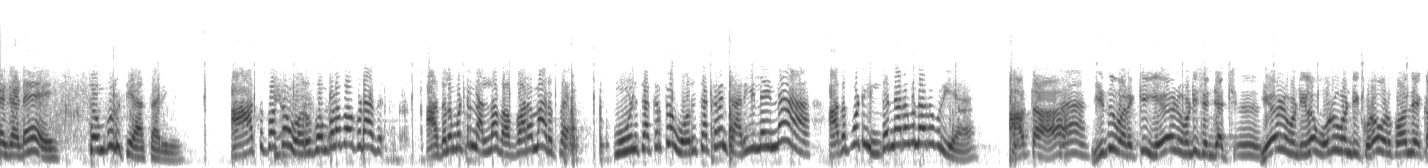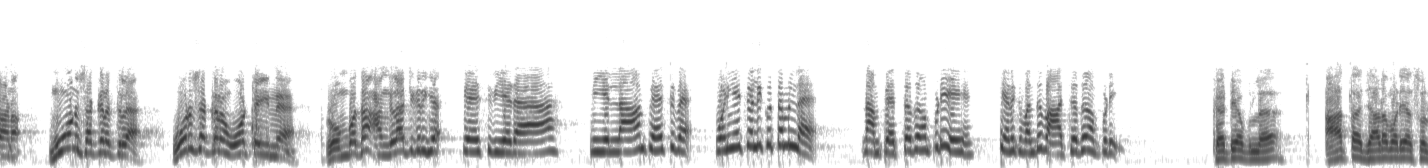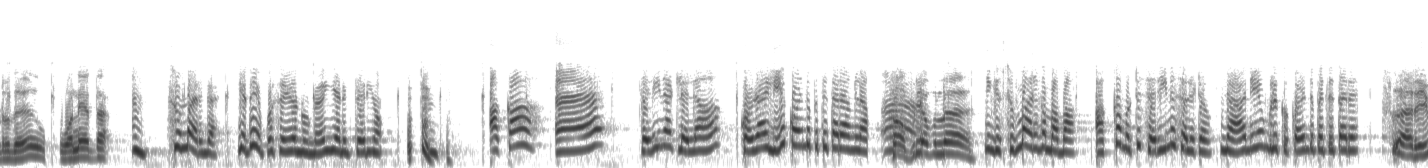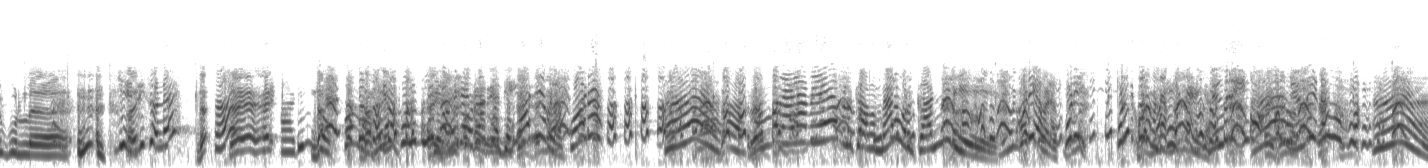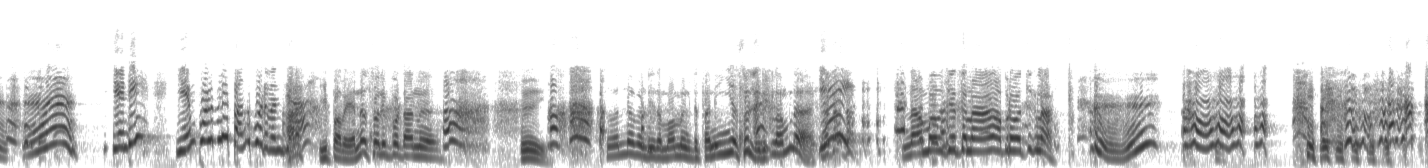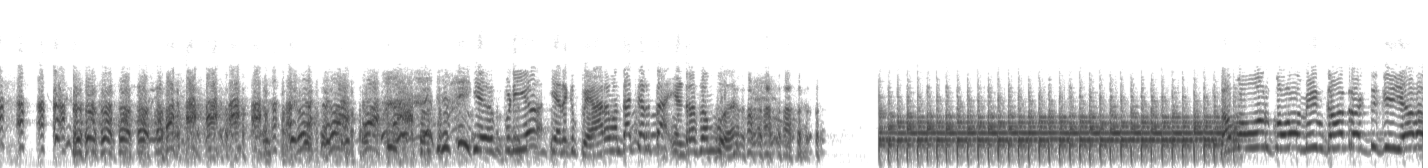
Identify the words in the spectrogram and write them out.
ஏண்டா டேய் சொம்புருட்டி ஆசாரி. ஆத்து பக்கம் ஒரு பொம்பளை போக கூடாது. அதுல மட்டும் நல்லா வவ்வரமா இருப்பேன் மூணு சக்கரத்துல ஒரு சக்கரம் சரியில்லைன்னா அத போட்டு இந்த நரம்பு நரம்புறிய? ஆத்தா. இது வரைக்கும் ஏழு வண்டி செஞ்சாச்சு. ஏழு வண்டியில ஒரு வண்டி கூட ஒரு குழந்தைய காணோம். மூணு சக்கரத்துல ஒரு சக்கரம் ஓட்டைன்னு. ரொம்ப தான் அங்கலாச்சுக்கிறீங்க. பேசுவியடா. நீ எல்லாம் பேசுவ. உனிய சொல்லி குத்தமில்ல. நான் பெத்ததும் அப்படி எனக்கு வந்து வாச்சதும் அப்படி. கேட்டியா புள்ள? ஆத்தா ஜாடமாடியா சொல்றது உன்னையத்தான். சும்மா இருங்க எதை எப்ப செய்யணும்னு எனக்கு தெரியும். அக்கா வெளிநாட்டுல எல்லாம் குழாயிலேயே குழந்தை பத்தி தராங்களா நீங்க சும்மா இருங்க மாமா அக்கா மட்டும் சரின்னு சொல்லட்டும் நானே உங்களுக்கு குழந்தை பெத்து தரேன் சரி புள்ள எப்படி சொன்ன ரொம்ப நாளாவே அவளுக்கு அவன் மேல ஒரு கண்ணடி அவளை, புடி. ஏண்டி என் பொழுப்புல பங்கு போட வந்தியா? அட, இப்ப அவ என்ன சொல்லி போட்டான்னு? சொல்ல வேண்டியத மாமா கிட்ட தனியா சொல்லி இருக்கலாம்ல. நம்ம விஷயத்த நான் அப்புறம் வச்சுக்கலாம். எப்படியோ எனக்கு பேர வந்தா சரிதான் என்ற சம்பு. நம்ம ஊர் குளம் மீன் கான்ட்ராக்டுக்கு போடுறாங்க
